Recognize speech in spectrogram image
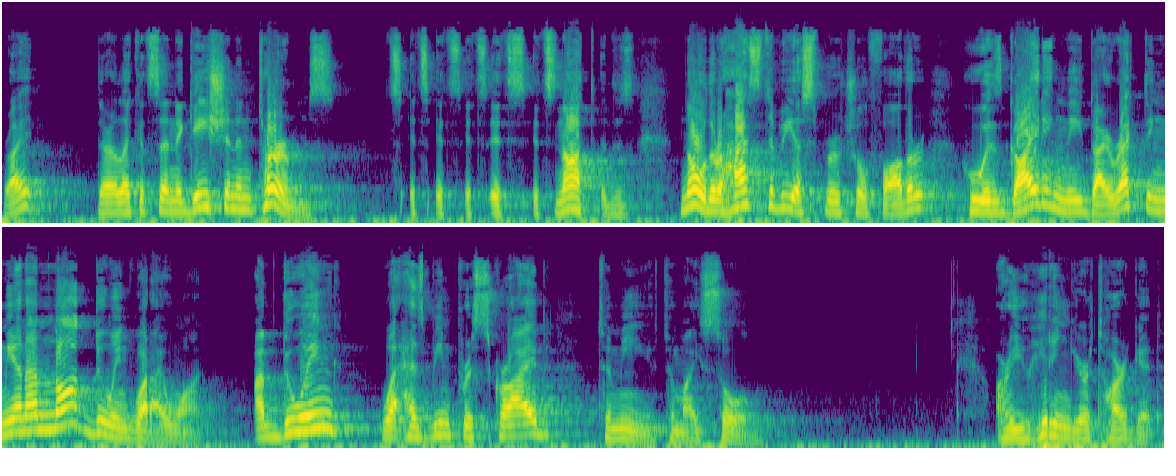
Right? They're like it's a negation in terms. It's, it's, it's, it's, it's, not. It's, no, there has to be a spiritual father who is guiding me, directing me, and I'm not doing what I want. I'm doing what has been prescribed to me, to my soul? Are you hitting your target?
